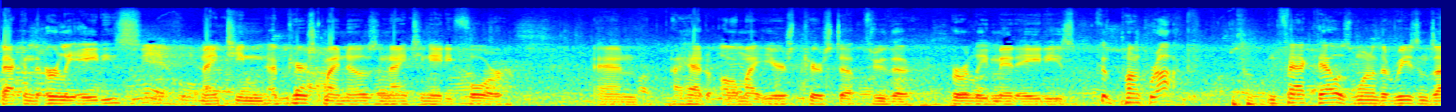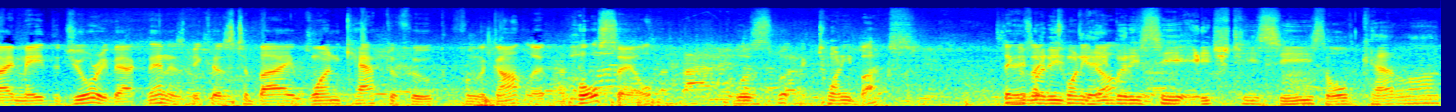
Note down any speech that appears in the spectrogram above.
back in the early 80s. 19, I pierced my nose in 1984 and I had all my ears pierced up through the early mid 80s because punk rock. In fact, that was one of the reasons I made the jewelry back then is because to buy one captive hoop from the Gauntlet wholesale was what, like 20 bucks. I think it was like 20 did anybody see HTC's old catalog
